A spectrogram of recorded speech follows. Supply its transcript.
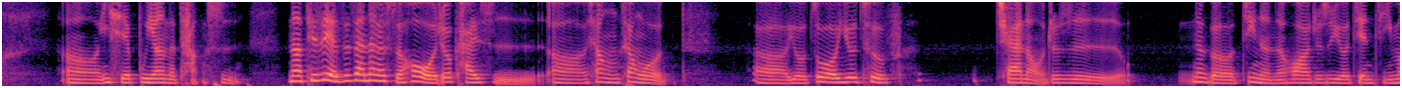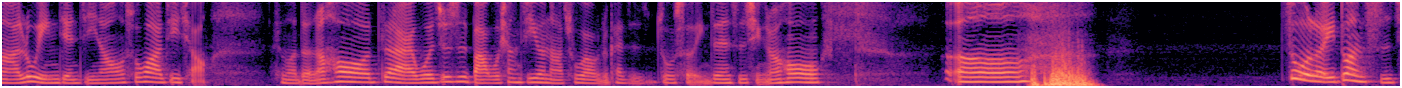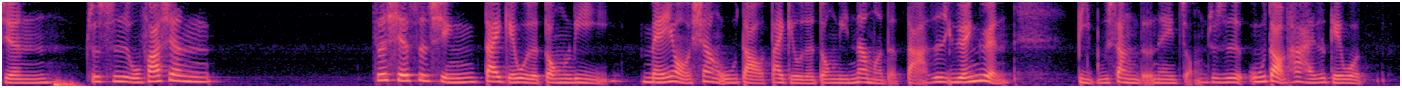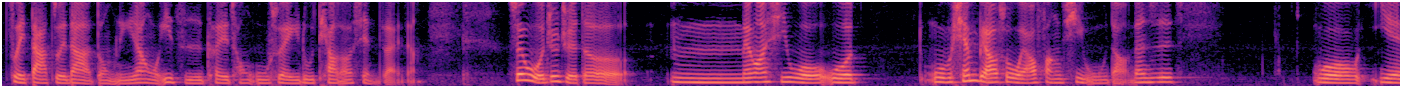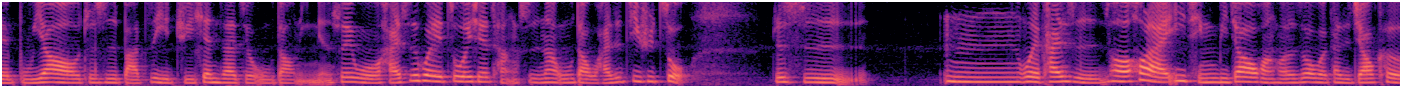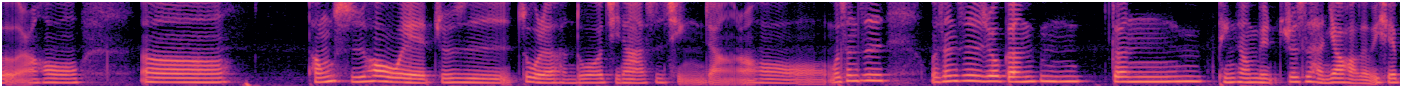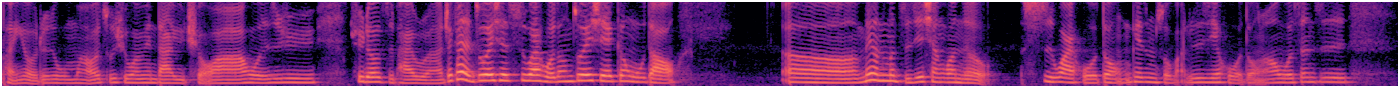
呃一些不一样的尝试？那其实也是在那个时候，我就开始呃，像像我呃有做 YouTube channel，就是那个技能的话，就是有剪辑嘛，录影剪辑，然后说话技巧什么的，然后再来我就是把我相机又拿出来，我就开始做摄影这件事情，然后嗯、做了一段时间，就是我发现。这些事情带给我的动力，没有像舞蹈带给我的动力那么的大，是远远比不上的那种。就是舞蹈，它还是给我最大最大的动力，让我一直可以从五岁一路跳到现在这样。所以我就觉得，嗯，没关系，我我我先不要说我要放弃舞蹈，但是。我也不要，就是把自己局限在只有舞蹈里面，所以我还是会做一些尝试。那舞蹈我还是继续做，就是，嗯，我也开始后后来疫情比较缓和的时候，我也开始教课，然后，嗯、同时候我也就是做了很多其他的事情，这样，然后我甚至我甚至就跟。跟平常比就是很要好的一些朋友，就是我们还会出去外面打羽球啊，或者是去去溜直排轮啊，就开始做一些室外活动，做一些跟舞蹈呃没有那么直接相关的室外活动，可以这么说吧，就是一些活动。然后我甚至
